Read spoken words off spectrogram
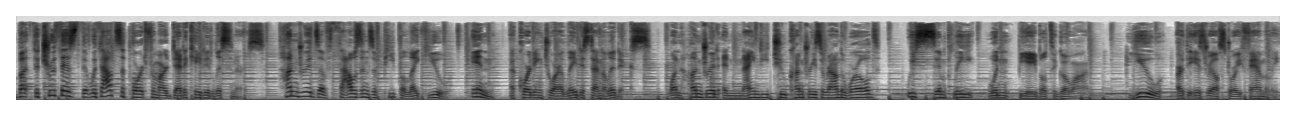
But the truth is that without support from our dedicated listeners, hundreds of thousands of people like you, in, according to our latest analytics, 192 countries around the world, we simply wouldn't be able to go on. You are the Israel Story family.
